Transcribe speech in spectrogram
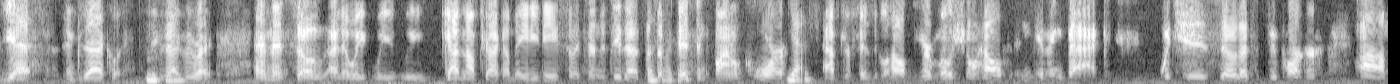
Yes, exactly. Mm-hmm. Exactly right. And then, so I know we, we, we gotten off track. I'm ADD, so I tend to do that. But That's the okay. fifth and final core yes. after physical health, your emotional health and giving back, which is so that's a two parter. Um,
